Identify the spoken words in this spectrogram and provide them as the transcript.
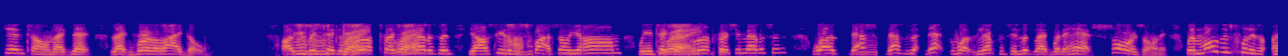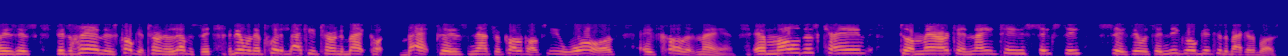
skin tone like that, like vertigo. Or you've been Mhm, taking right, blood pressure right. medicine. Y'all see the Uh-huh. spots on your arm when you take Right. that blood pressure medicine. Well, that's Mhm. that's that's what leprosy looked like, but it had sores on it. When Moses put his his his, his hand in his cloak, it turned to leprosy, and then when they put it back, he turned it back back to his natural color because he was a colored man. And Moses came to America in 1966, they was a "Negro, get to the back of the bus."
